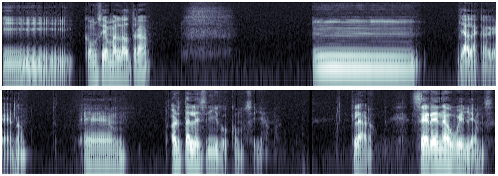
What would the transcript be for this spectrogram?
y... ¿Cómo se llama la otra? Mm, ya la cagué, ¿no? Em, ahorita les digo cómo se llama. Claro, Serena Williams.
